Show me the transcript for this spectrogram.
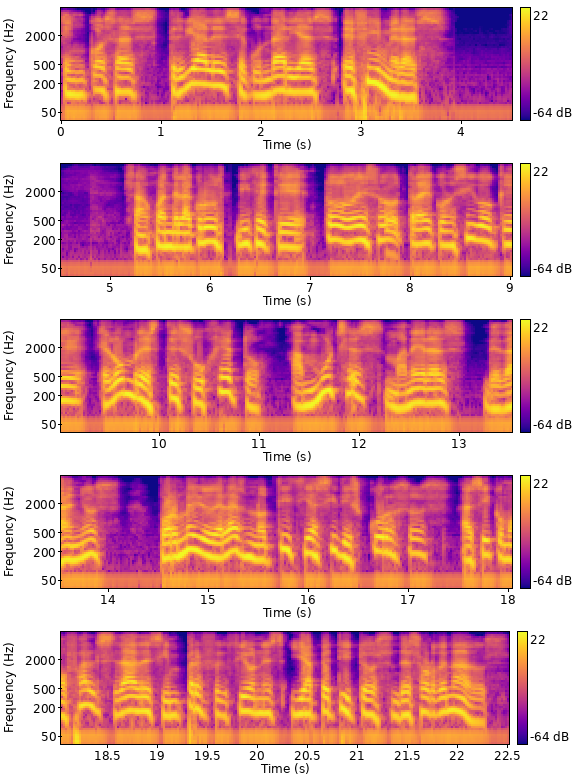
en cosas triviales, secundarias, efímeras. San Juan de la Cruz dice que todo eso trae consigo que el hombre esté sujeto a muchas maneras de daños por medio de las noticias y discursos, así como falsedades, imperfecciones y apetitos desordenados.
